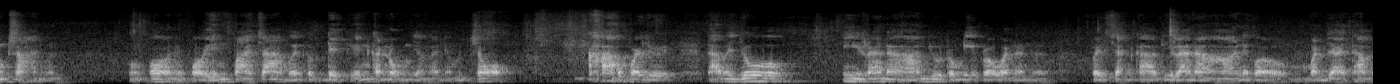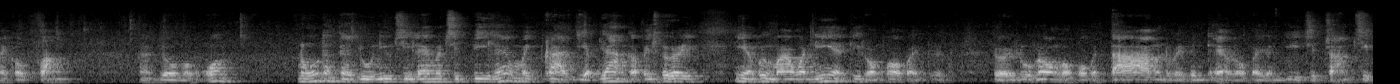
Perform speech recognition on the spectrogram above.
งสารมันหลวงพ่อเนี่ยพอเห็นป่าช้าเหมือนกับเด็กเห็นขนมอย่างนั้นเนี่ยมันชอบเข้าไปเลยถามไปโยนี่ร้านอาหารอยู่ตรงนี้เพราะวันนั้นเลยไปฉันข้าวที่ร้านอาหารเนี่ยก็บรรยายทำให้เขาฟังโยมบอกว่าหนูตั้งแต่อยู่นิวซีแลนด์มาสิบปีแล้วไม่กล้าเหยียบย่างกับไปเลยเนี่ยเพิ่งมาวันนี้ที่หลวงพ่อไปโดยลูกน้องหลวงพ่อก็ตามมันไปเป็นแถวเราไปกันยี่สิบสามสิบ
